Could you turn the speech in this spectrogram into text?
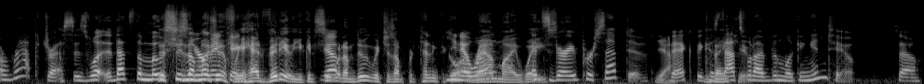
A wrap dress is what that's the motion This is a motion. making. If we had video, you could see Yep. what I'm doing, which is I'm pretending to go you know around what? my waist. It's very perceptive, Yeah. Vic, because Thank that's you. what I've been looking into. So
